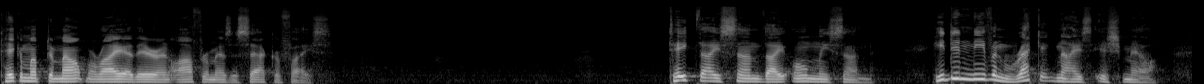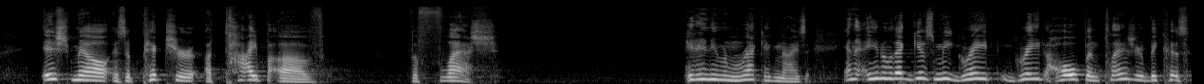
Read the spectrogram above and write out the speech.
Take him up to Mount Moriah there and offer him as a sacrifice. Take thy son, thy only son. He didn't even recognize Ishmael. Ishmael is a picture, a type of the flesh. He didn't even recognize it. And, uh, you know, that gives me great, great hope and pleasure because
